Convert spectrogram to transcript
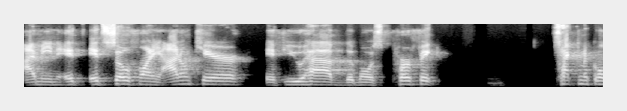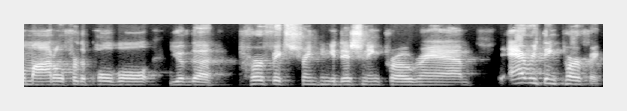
I mean, it, it's so funny. I don't care if you have the most perfect technical model for the pole vault, you have the perfect strength and conditioning program, everything perfect.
